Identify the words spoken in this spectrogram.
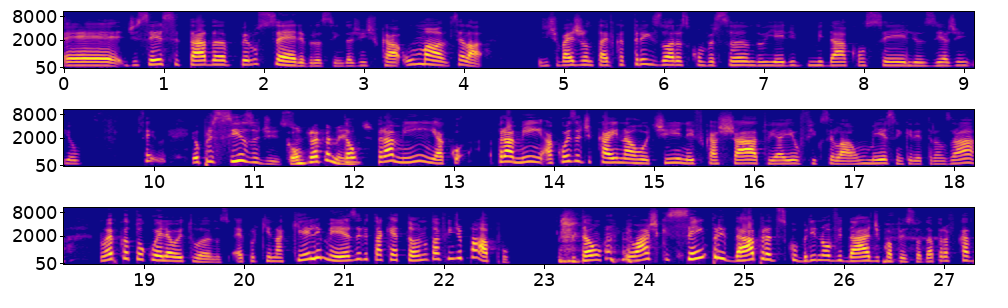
é, de ser excitada pelo cérebro, assim, da gente ficar uma, sei lá, a gente vai jantar e fica três horas conversando e ele me dá conselhos e a gente, eu, eu preciso disso. Completamente. Então, para mim, a, para mim, a coisa de cair na rotina e ficar chato, e aí eu fico, sei lá, um mês sem querer transar, não é porque eu tô com ele há oito anos, é porque naquele mês ele tá quietão e não tá afim de papo. Então, eu acho que sempre dá para descobrir novidade com a pessoa. Dá para ficar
